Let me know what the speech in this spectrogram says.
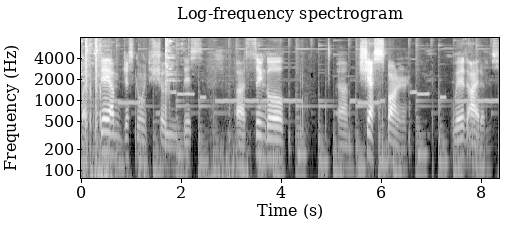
But today I'm just going to show you this uh, single um, chest spawner with items.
